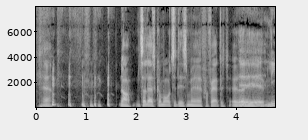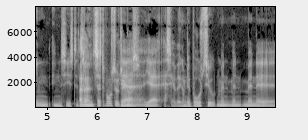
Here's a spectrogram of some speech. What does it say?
ja. Nå, så lad os komme over til det, som er forfærdeligt. Øh, hvad er, det, Øh, øh, lige en, en sidste er der ting. en sidste positiv ting også? Ja, ja, altså jeg ved ikke, om det er positivt, men, men, men øh,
